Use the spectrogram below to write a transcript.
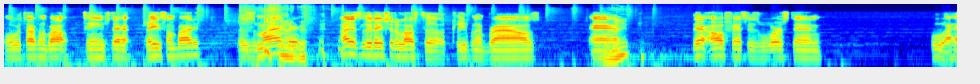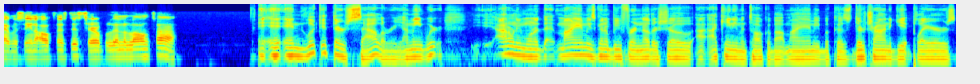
when we're talking about teams that play somebody. Because Miami, honestly, they should have lost to Cleveland Browns, and right? their offense is worse than. Ooh, I haven't seen an offense this terrible in a long time. And, and look at their salary. I mean, we're. I don't even want to. Miami's going to be for another show. I, I can't even talk about Miami because they're trying to get players,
